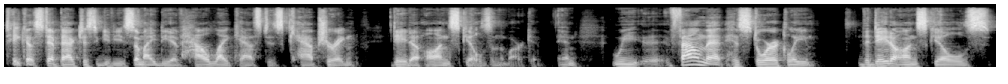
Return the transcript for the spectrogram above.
take a step back just to give you some idea of how Lightcast is capturing data on skills in the market. And we uh, found that historically, the data on skills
